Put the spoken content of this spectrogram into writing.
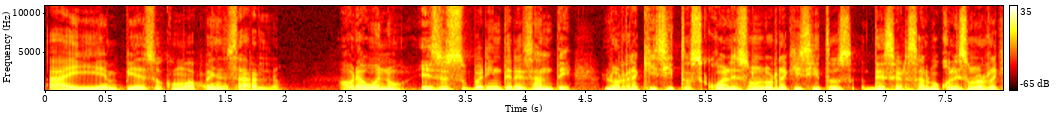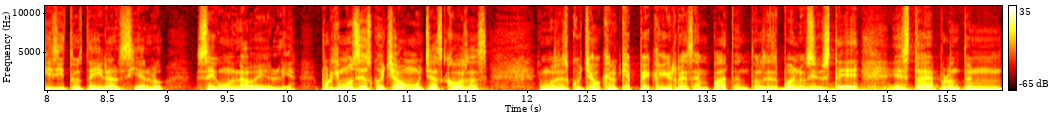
ahí empiezo como a pensarlo. Ahora, bueno, eso es súper interesante. Los requisitos. ¿Cuáles son los requisitos de ser salvo? ¿Cuáles son los requisitos de ir al cielo según la Biblia? Porque hemos escuchado muchas cosas. Hemos escuchado que el que peca y reza empata. Entonces, bueno, si usted está de pronto en-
